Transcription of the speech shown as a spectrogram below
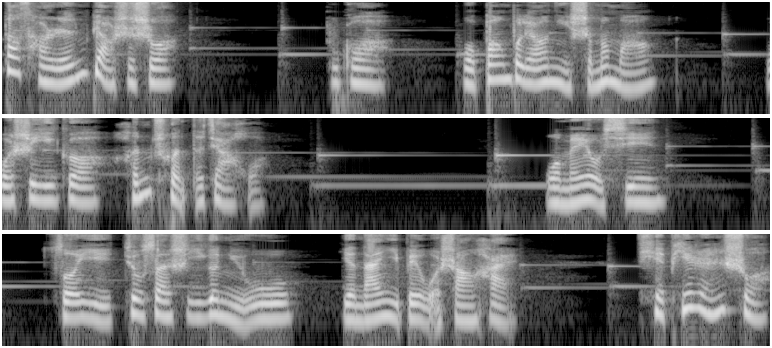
稻草人表示说：“不过，我帮不了你什么忙。我是一个很蠢的家伙，我没有心，所以就算是一个女巫，也难以被我伤害。”铁皮人说：“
